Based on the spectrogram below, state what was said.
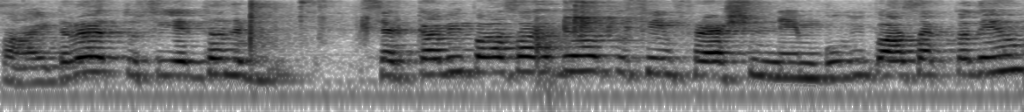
ਸਾਈਡਰ ਤੁਸੀਂ ਇਦਾਂ ਦੇ ਸਿਰਕਾ ਵੀ ਪਾ ਸਕਦੇ ਹੋ, ਤੁਸੀਂ ਫਰੈਸ਼ ਨਿੰਬੂ ਵੀ ਪਾ ਸਕਦੇ ਹੋ।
